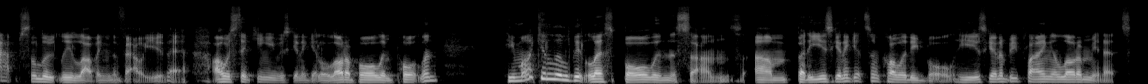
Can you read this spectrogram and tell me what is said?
absolutely loving the value there. I was thinking he was going to get a lot of ball in Portland. He might get a little bit less ball in the Suns, um, but he is going to get some quality ball. He is going to be playing a lot of minutes.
